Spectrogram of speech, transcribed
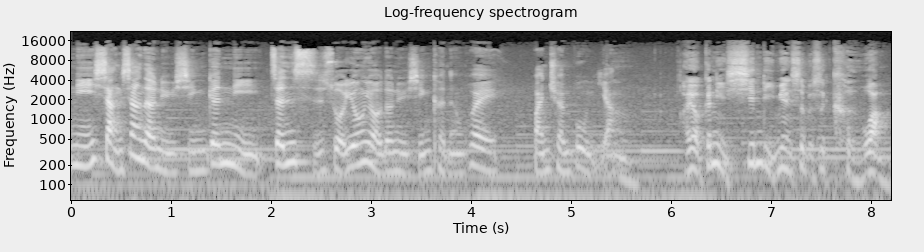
你想象的旅行跟你真实所拥有的旅行可能会完全不一样。嗯，还有跟你心里面是不是渴望，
